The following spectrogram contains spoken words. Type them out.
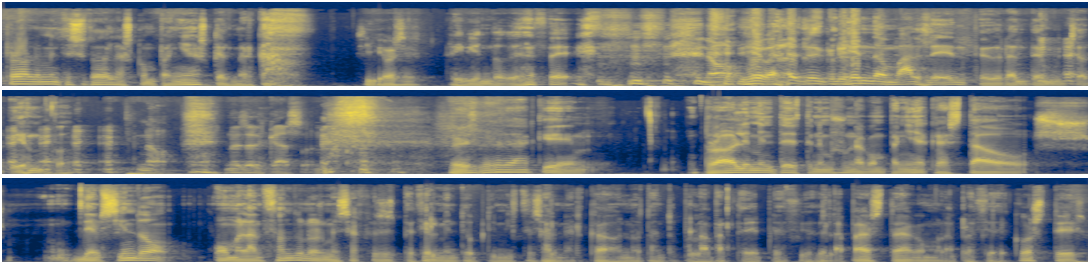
Probablemente es otra de las compañías que el mercado, si llevas escribiendo de ENCE, no, llevarás escribiendo mal de ENCE durante mucho tiempo. No, no es el caso. Pero es verdad que probablemente tenemos una compañía que ha estado siendo o lanzando unos mensajes especialmente optimistas al mercado, no tanto por la parte de precios de la pasta como la parte de costes.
